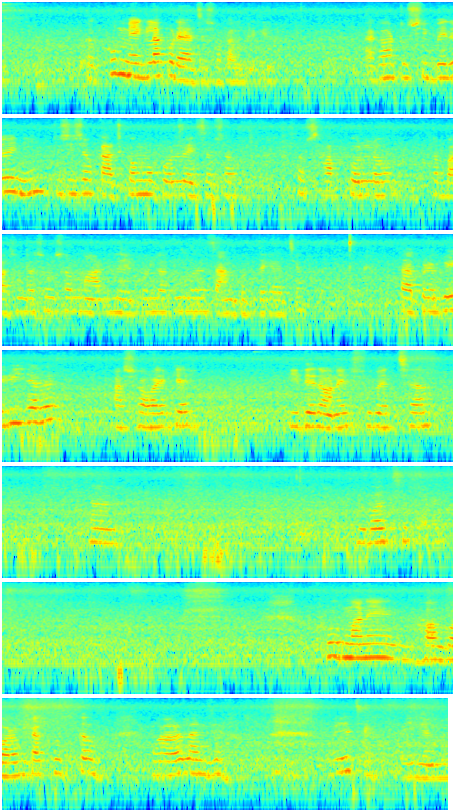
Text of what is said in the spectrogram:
তো খুব মেঘলা করে আছে সকাল থেকে। এখনও টুসি বেরোয়নি, টুসি সব কাজকর্ম করল, এইসব সব সব সাফ করল, সব বাসন টাসন সব মাজলো, এ করল, এখন বোধহয় স্নান করতে গেছে। তারপরে বেরিয়ে যাবে, আর সবাইকে ঈদের অনেক শুভেচ্ছা। হ্যাঁ বলছি পরে। খুব মানে গরমটা খুব তো ভালো লাগছে। বুঝেছ? এই জন্য।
